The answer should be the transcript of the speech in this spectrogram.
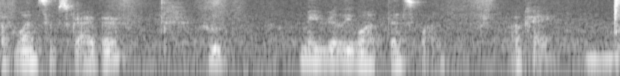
of one subscriber who may really want this one. Okay? I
